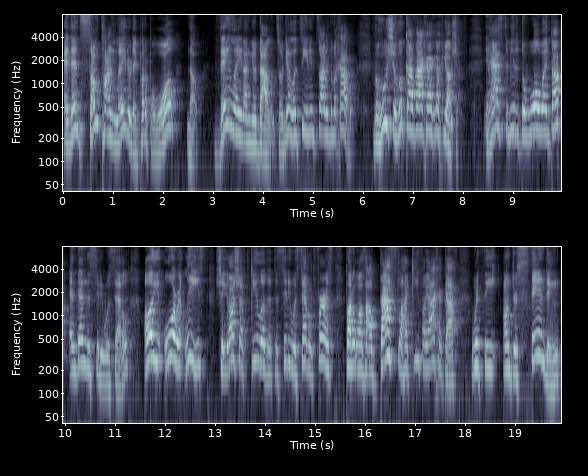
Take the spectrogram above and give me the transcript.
and then sometime later they put up a wall, no, they laid on your. So again, let's see it inside of the mechaber. It has to be that the wall went up and then the city was settled, or at least sheyashav tchila that the city was settled first, but it was al das lahakif with the understanding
